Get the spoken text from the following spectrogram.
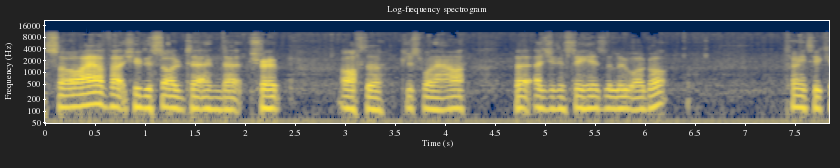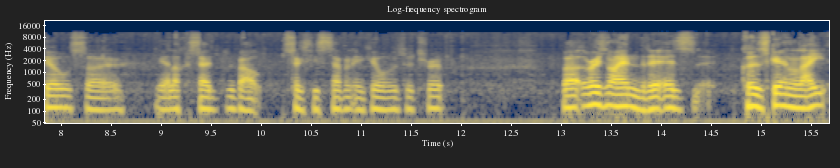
So I have actually decided to end that trip after just one hour. But as you can see, here's the loot I got. 22 kills, so yeah, like I said, about 60-70 kills a trip. But the reason I ended it is because it's getting late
